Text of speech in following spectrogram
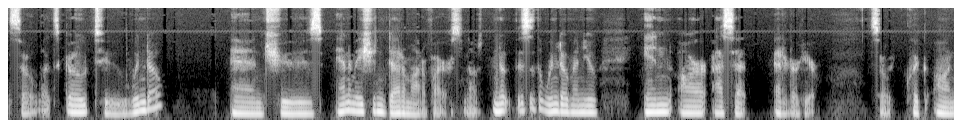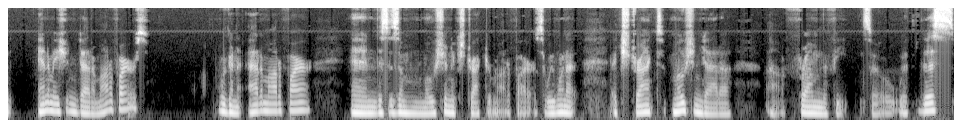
So let's go to Window and choose Animation Data Modifiers. Now note this is the window menu in our asset editor here. So click on animation data modifiers. We're going to add a modifier, and this is a motion extractor modifier. So we want to extract motion data uh, from the feet. So with this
